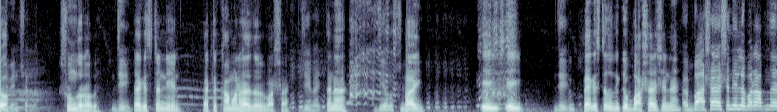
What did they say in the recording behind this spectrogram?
তো? সুন্দর হবে। জি। প্যাকেজটা নিয়েন। একটা খামার হয়ে যাবে বাসায়। জি ভাই। তাই না? জি অবশ্যই। ভাই এই এই জি। প্যাকেজটা যদি কেউ বাসায় এসে নেয়? বাসায় এসে নিলে পরে আপনার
